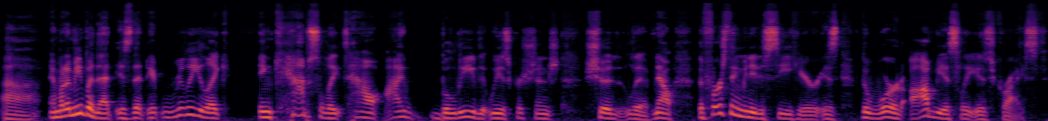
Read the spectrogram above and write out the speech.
Uh, and what I mean by that is that it really like encapsulates how I believe that we as Christians should live. Now, the first thing we need to see here is the word obviously is Christ.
